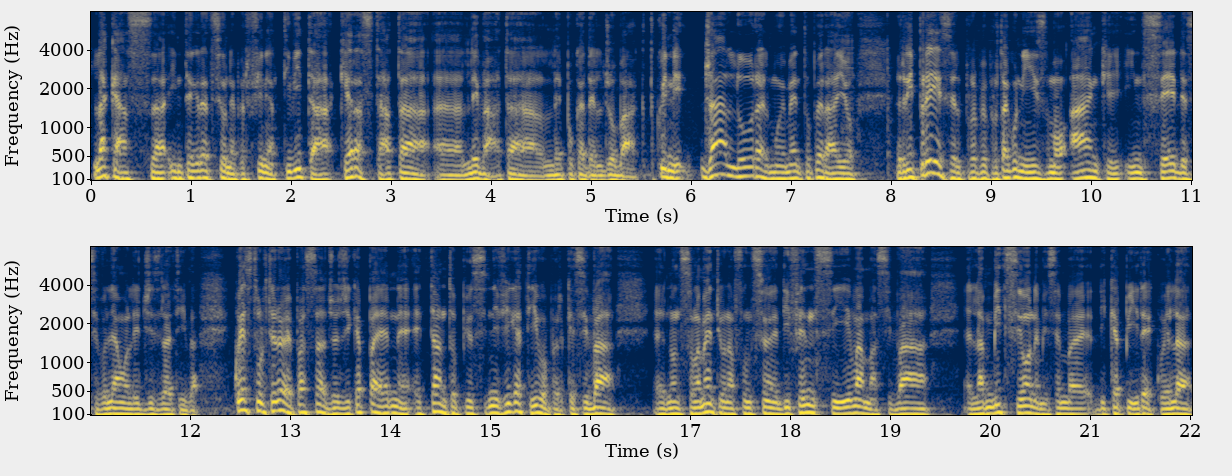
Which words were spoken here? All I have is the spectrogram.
la cassa integrazione per fine attività che era stata eh, levata all'epoca del Job Act. Quindi già allora il movimento operaio riprese il proprio protagonismo anche in sede, se vogliamo, legislativa. Questo ulteriore passaggio a GKN è tanto più significativo perché si va eh, non solamente una funzione difensiva, ma si va eh, l'ambizione, mi sembra di capire, è quella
